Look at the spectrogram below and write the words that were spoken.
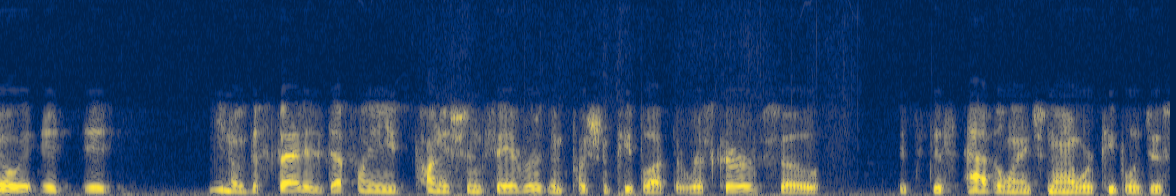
So it it you know the Fed is definitely punishing savers and pushing people at the risk curve. So it's this avalanche now where people are just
